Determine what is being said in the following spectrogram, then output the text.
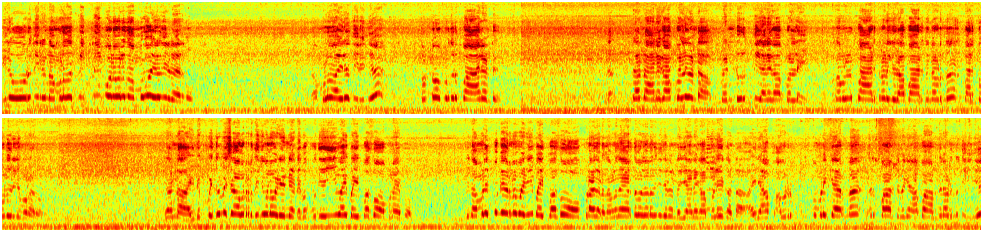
ഈ ലോറി തിരി ഇപ്പൊ ഈ പോണ പോലെ നമ്മളും അതിലെ തിരിയണായിരുന്നു. നമ്മളും അതിലെ തിരിഞ്ഞ് തൊട്ടപ്പുറത്തൊരു പാലുണ്ട് ഇതാണ്ട് അനകാപ്പള്ളി കണ്ടോ? വെണ്ടുരുത്തി അനകാപ്പള്ളി അപ്പൊ നമ്മൾ പാലത്തിനോട് ആ പാലത്തിന്റെ അവിടുന്ന് വലത്തോട് തിരിഞ്ഞു പോണാണോ? കണ്ട ഇതിപ്പോ ഇതൊന്നും വിശാഖപട്ടണത്തേക്ക് പോണ വഴി തന്നെയാണ്. ഇപ്പൊ പുതിയ ഈ ബൈപ്പാസ് ഓപ്പൺ ആയപ്പോ. ഇപ്പൊ നമ്മളിപ്പോ കയറുന്ന വഴി ബൈപ്പാസ് ഓപ്പൺ ആയതാണ്. നമ്മൾ നേരത്തെ പറഞ്ഞ തിരിച്ചിട്ടുണ്ട് ഈ അനകാപ്പള്ളിയൊക്കെ കണ്ട? അതിന് ആ അവിടെ ഇപ്പൊ നമ്മൾ കയറുന്ന ഒരു പാലത്തിലേക്ക് ആ പാലത്തിന്റെ അവിടുന്ന് തിരിഞ്ഞ്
